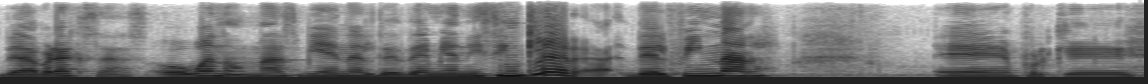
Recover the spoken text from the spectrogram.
de Abraxas, o bueno, más bien el de Demian y Sinclair, del final, eh, porque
